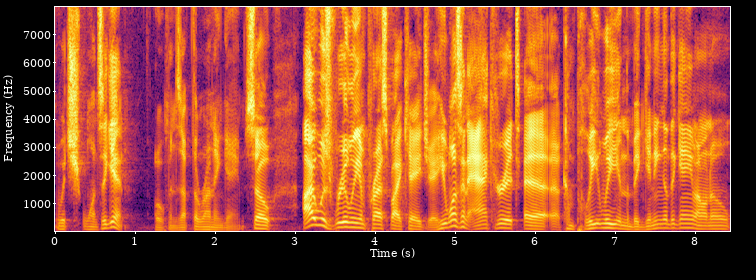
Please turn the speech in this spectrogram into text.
which once again opens up the running game. So I was really impressed by KJ. He wasn't accurate uh, uh, completely in the beginning of the game. I don't know.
